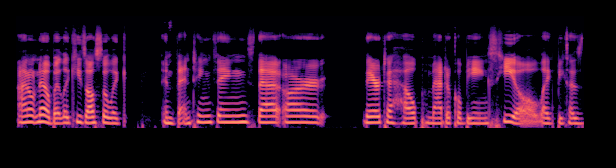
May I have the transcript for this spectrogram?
I don't know, but like he's also like inventing things that are there to help magical beings heal, like because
